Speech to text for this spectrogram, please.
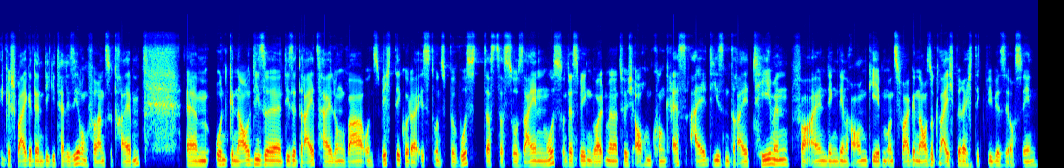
geschweige denn Digitalisierung voranzutreiben. Ähm, genau diese, diese Dreiteilung war uns wichtig oder ist uns bewusst, dass das so sein muss. Und deswegen wollten wir natürlich auch im Kongress all diesen drei Themen vor allen Dingen den Raum geben und zwar genauso gleichberechtigt, wie wir sie auch sehen.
